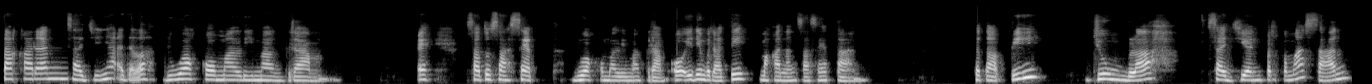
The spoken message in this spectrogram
Takaran sajinya adalah 2,5 gram. Eh, satu saset 2,5 gram. Oh, ini berarti makanan sasetan. Tetapi jumlah sajian per kemasan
